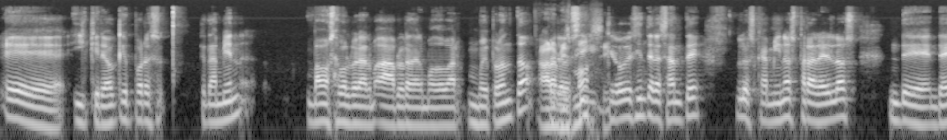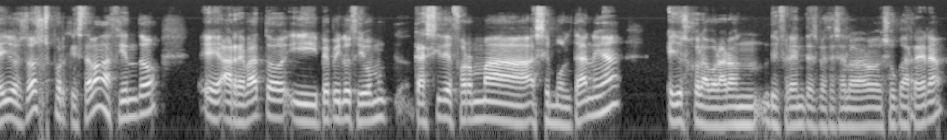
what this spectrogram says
eh, y creo que por eso que también vamos a volver a, hablar de Almodóvar muy pronto. Ahora pero mismo, sí, sí. creo que es interesante los caminos paralelos de, de ellos dos porque estaban haciendo eh, Arrebato y Pepe y Lucibón casi de forma simultánea. Ellos colaboraron diferentes veces a lo largo de su carrera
